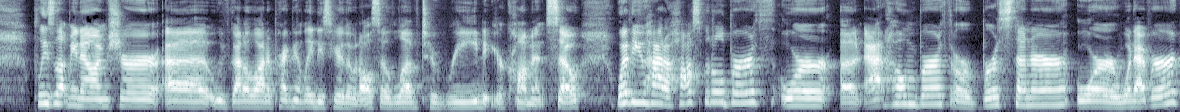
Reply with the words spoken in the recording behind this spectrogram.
please let me know. I'm sure uh, we've got a lot of pregnant ladies here that would also love to read your comments. So whether you had a hospital birth or an at-home birth or birth center or whatever,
